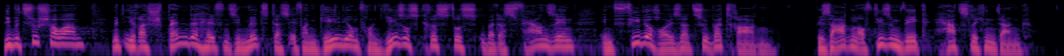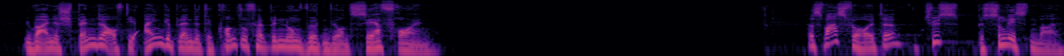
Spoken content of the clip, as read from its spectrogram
Liebe Zuschauer, mit Ihrer Spende helfen Sie mit, das Evangelium von Jesus Christus über das Fernsehen in viele Häuser zu übertragen. Wir sagen auf diesem Weg herzlichen Dank. Über eine Spende auf die eingeblendete Kontoverbindung würden wir uns sehr freuen. Das war's für heute. Tschüss, bis zum nächsten Mal.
